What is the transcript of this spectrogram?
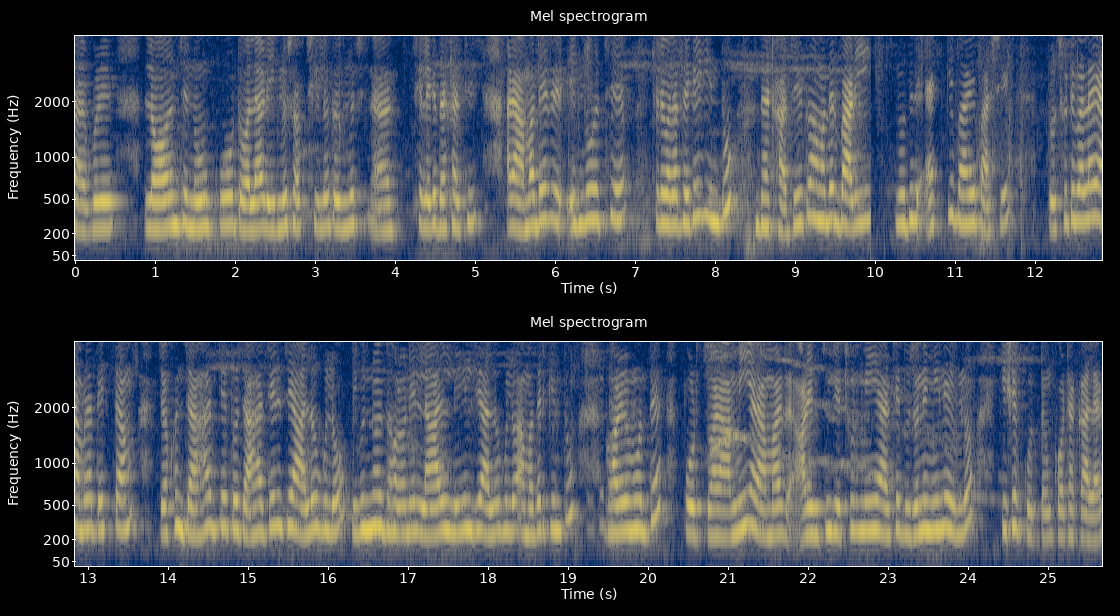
তারপরে লঞ্চ, নৌকো, ট্রলার, এগুলো সব ছিল, তো এগুলো ছেলেকে দেখাচ্ছি। আর আমাদের এগুলো হচ্ছে ছোটোবেলা থেকেই কিন্তু দেখা। যেহেতু আমাদের বাড়ি নদীর একেবারে পাশে তো ছোটোবেলায় আমরা দেখতাম যখন জাহাজ যেত, জাহাজের যে আলোগুলো, বিভিন্ন ধরনের লাল, নীল যে আলোগুলো আমাদের কিন্তু ঘরের মধ্যে পড়তো। আর আমি আর আমার আরেকজন জেঠুর মেয়ে আছে, দুজনে মিলে এগুলো হিসেব করতাম কটা কালার।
